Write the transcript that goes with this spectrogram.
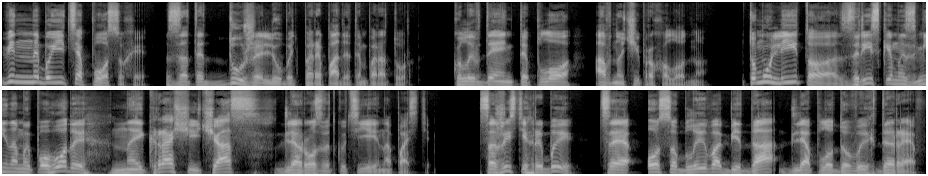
Він не боїться посухи, зате дуже любить перепади температур, коли вдень тепло, а вночі прохолодно. Тому літо з різкими змінами погоди найкращий час для розвитку цієї напасті. Сажисті гриби це особлива біда для плодових дерев,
